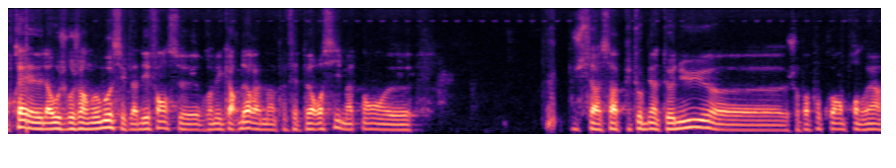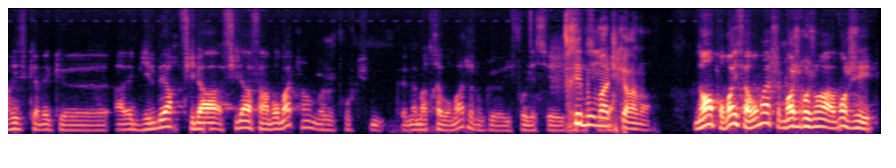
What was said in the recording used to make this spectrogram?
après, là où je rejoins Momo, c'est que la défense, euh, premier quart d'heure, elle m'a un peu fait peur aussi. Maintenant, euh, ça, ça, a plutôt bien tenu. Euh, je vois pas pourquoi on prendrait un risque avec, euh, avec Gilbert. Fila, Fila a fait un bon match. Hein. Moi, je trouve qu'il fait même un très bon match. Donc, il faut laisser. Très bon laisser match, carrément. Non, pour moi, il fait un bon match. Moi, je rejoins. Avant, j'ai.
